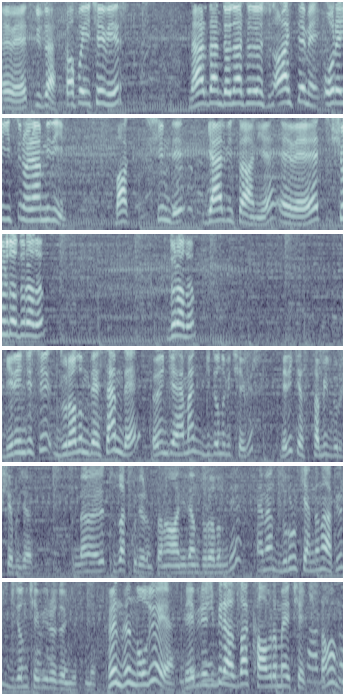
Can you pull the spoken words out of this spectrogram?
Evet güzel. Kafayı çevir. Nereden dönerse dönsün. Ay deme. Oraya gitsin önemli değil. Bak şimdi gel bir saniye. Evet. Şurada duralım. Duralım. Birincisi duralım desem de önce hemen gidonu bir çevir. Dedik ya stabil duruş yapacağız. Şimdi ben öyle tuzak kuruyorum sana aniden duralım diye. Hemen dururken de ne yapıyoruz? Gidonu çeviriyoruz öncesinde. Hın hın oluyor ya. Debriyajı biraz daha kavramaya çek. Tamam mı?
